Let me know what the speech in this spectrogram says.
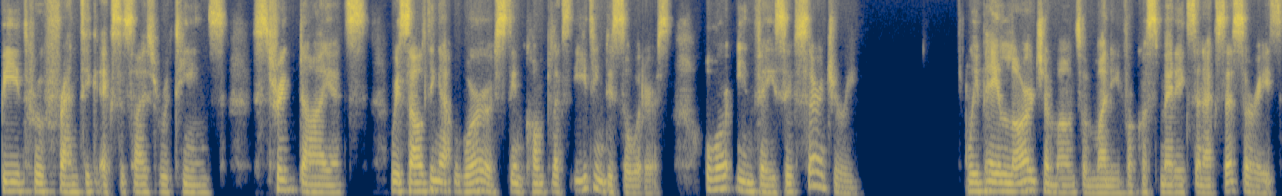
be it through frantic exercise routines, strict diets, resulting at worst in complex eating disorders or invasive surgery. We pay large amounts of money for cosmetics and accessories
